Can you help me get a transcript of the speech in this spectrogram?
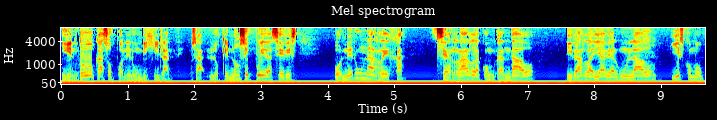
Y en todo caso poner un vigilante. O sea, lo que no se puede hacer es poner una reja, cerrarla con candado, tirar la llave a algún lado y es como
